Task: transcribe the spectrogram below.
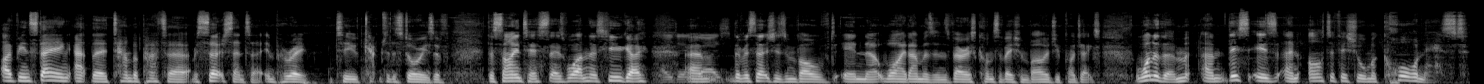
I've been staying at the Tambopata Research Centre in Peru to capture the stories of the scientists. There's one, there's Hugo, doing, um, the researchers involved in uh, Wired Amazon's various conservation biology projects. One of them, um, this is an artificial macaw nest.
